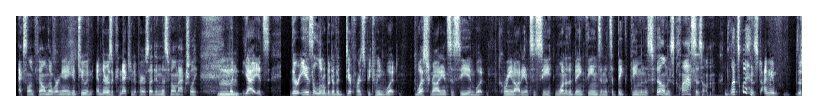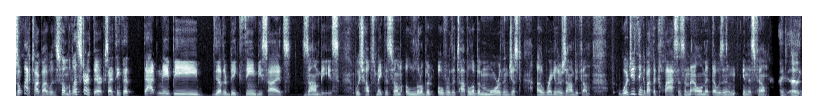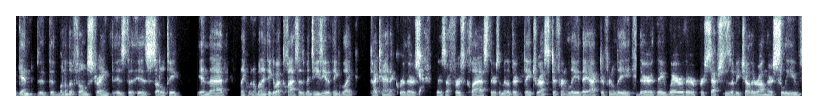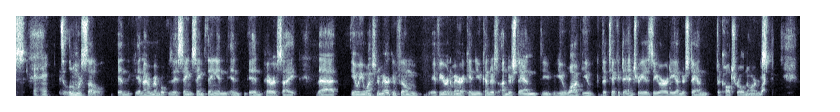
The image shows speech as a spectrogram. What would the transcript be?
Excellent film that we're going to get to, and, and there is a connection to Parasite in this film actually. Hmm. But yeah, it's there is a little bit of a difference between what Western audiences see and what Korean audiences see. One of the big themes, and it's a big theme in this film, is classism. Let's go ahead and. St- I mean, there's a lot to talk about with this film, but let's start there because I think that that may be the other big theme besides zombies, which helps make this film a little bit over the top, a little bit more than just a regular zombie film. What do you think about the classism element that was in in this film? I, uh, again, the, the, one of the film's strength is the is subtlety. In that, like when, when I think about classism, it's easy to think of like Titanic, where there's Yeah. there's a first class, there's a middle. They're, dress differently, they act differently. They they wear their perceptions of each other on their sleeves. Mhm. It's a little more subtle. And and I remember the same same thing in in in Parasite that you know when you watch an American film, if you're an American, you kind of just understand. You you walk you the ticket to entry is you already understand the cultural norms. Right.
